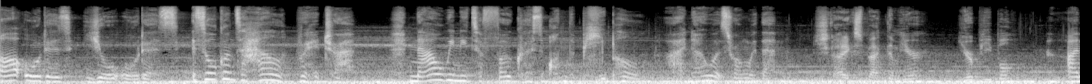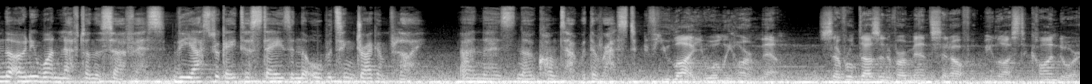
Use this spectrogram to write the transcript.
Our orders, your orders. It's all gone to hell, Ritra. Now we need to focus on the people. I know what's wrong with them. Should I expect them here? Your people? I'm the only one left on the surface. The astrogator stays in the orbiting dragonfly. And there's no contact with the rest. If you lie, you only harm them. Several dozen of our men set off with Milos to Condor.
